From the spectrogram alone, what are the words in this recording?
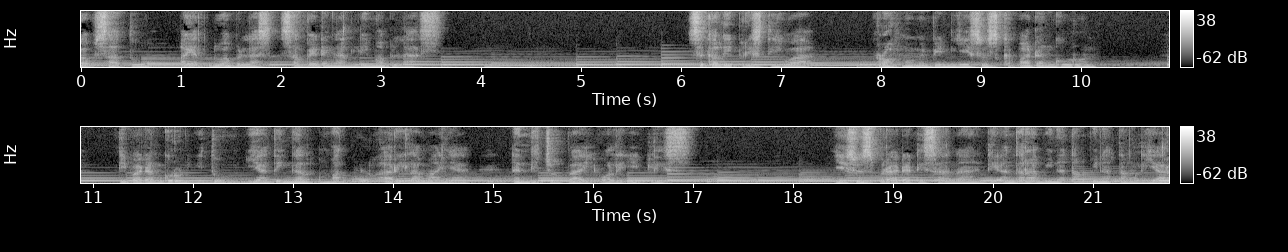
bab 1 ayat 12 sampai dengan 15. Sekali peristiwa, roh memimpin Yesus ke padang gurun. Di padang gurun itu ia tinggal 40 hari lamanya dan dicobai oleh iblis. Yesus berada di sana di antara binatang-binatang liar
